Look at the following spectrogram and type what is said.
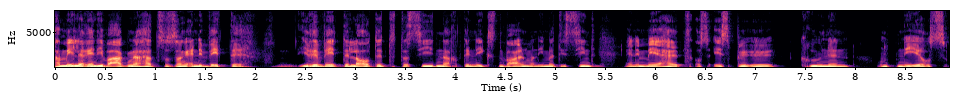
Pamela Rendi-Wagner hat sozusagen eine Wette. Ihre Wette lautet, dass sie nach den nächsten Wahlen, wann immer die sind, eine Mehrheit aus SPÖ, Grünen und Neos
